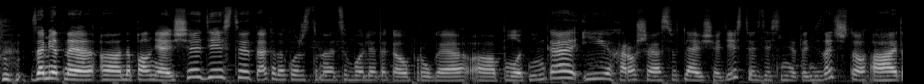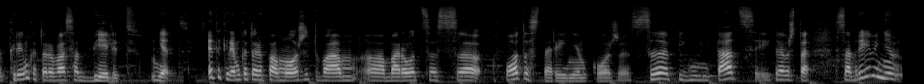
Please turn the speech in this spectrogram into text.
Заметное э, наполняющее действие, да, когда кожа становится более такая упругая, э, плотненькая, и хорошее осветляющее действие. Здесь это не значит, что э, это крем, который вас отбелит. Нет, это крем, который поможет вам э, бороться с фотостарением кожи, с пигментацией, потому что со временем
